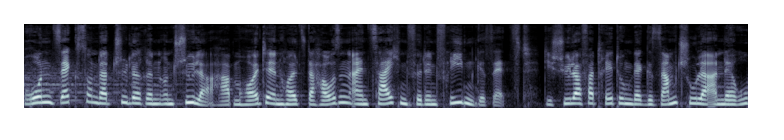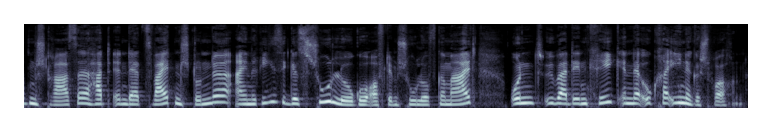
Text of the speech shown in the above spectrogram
Rund 600 Schülerinnen und Schüler haben heute in Holsterhausen ein Zeichen für den Frieden gesetzt. Die Schülervertretung der Gesamtschule an der Rubenstraße hat in der zweiten Stunde ein riesiges Schullogo auf dem Schulhof gemalt und über den Krieg in der Ukraine gesprochen.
